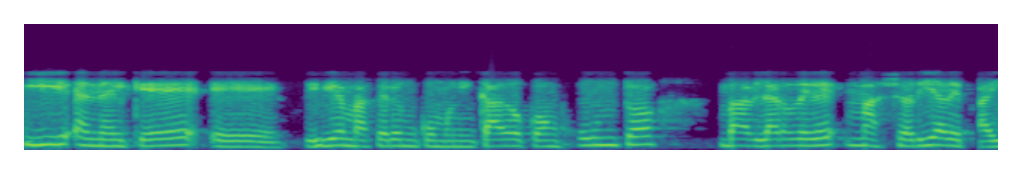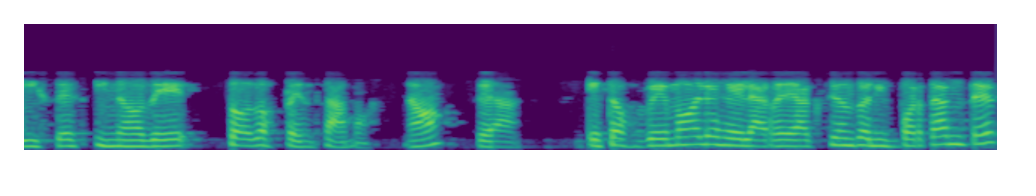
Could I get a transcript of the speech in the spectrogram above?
y en el que, eh, si bien va a ser un comunicado conjunto, va a hablar de mayoría de países y no de todos pensamos, ¿no? O sea, estos bemoles de la redacción son importantes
